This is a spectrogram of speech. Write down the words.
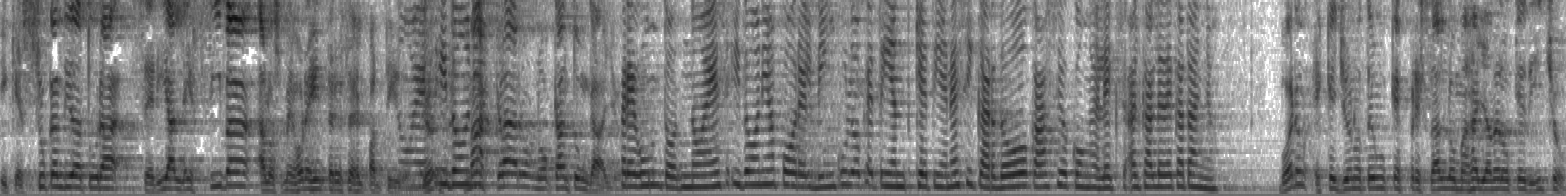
y que su candidatura sería lesiva a los mejores intereses del partido. No es idónea. Más claro, no canta un gallo. Pregunto, ¿no es idónea por el vínculo que, tien- que tiene Sicardo Ocasio con el ex alcalde de Cataño? Bueno, es que yo no tengo que expresarlo más allá de lo que he dicho.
